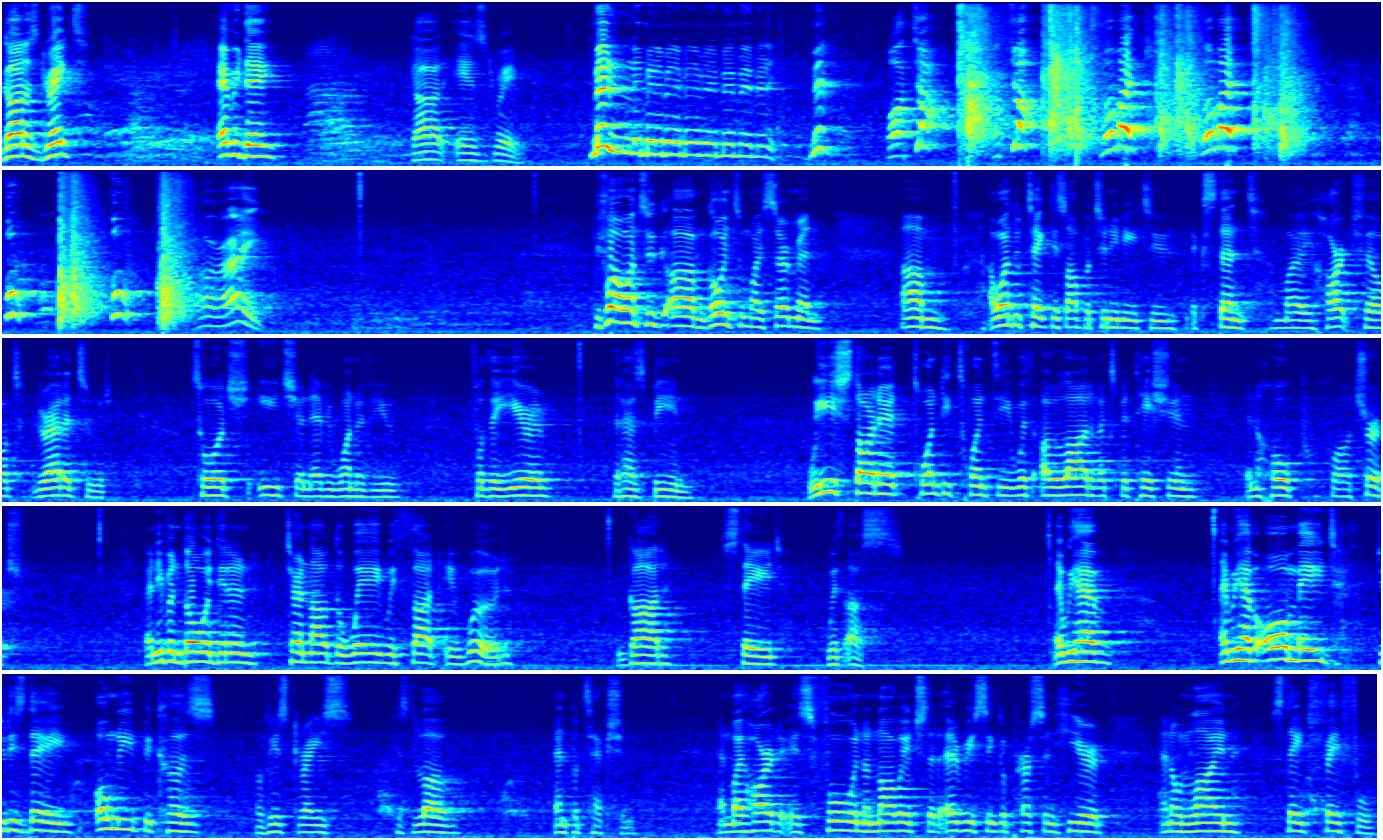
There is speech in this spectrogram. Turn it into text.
God is great every day. God is great. Milli, milli, milli, milli, milli, milli, milli, milli. Watch out! Watch out! One mic! One mic! Foo! Foo! All right. Before I want to um, go into my sermon, um, I want to take this opportunity to extend my heartfelt gratitude towards each and every one of you for the year that has been. We started 2020 with a lot of expectation and hope for our church. And even though it didn't turn out the way we thought it would, God stayed with us. And we have and we have all made to this day only because of His grace, His love, and protection. And my heart is full in the knowledge that every single person here and online stayed faithful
